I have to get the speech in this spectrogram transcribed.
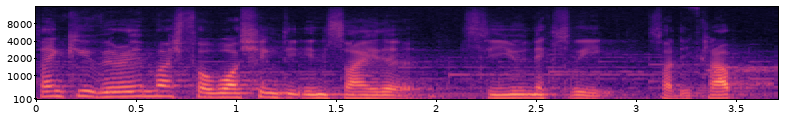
Thank you very much for watching The Insider. See you next week. สวัสดีครับ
